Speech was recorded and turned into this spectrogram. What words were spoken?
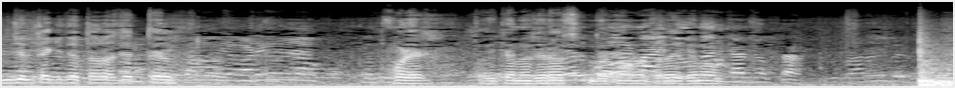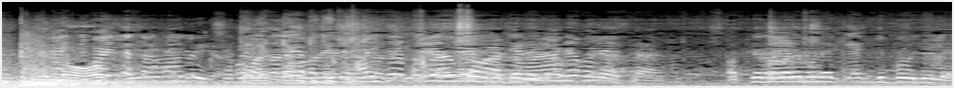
ইঞ্জিনটা কি তারা যে তেল পড়ে, তো এখানে যারা দেখুন তারা এখানে মনে এক ডিব্বা হইলে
